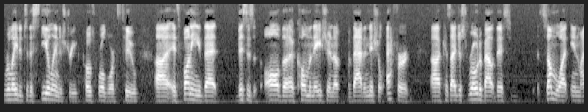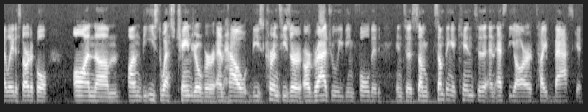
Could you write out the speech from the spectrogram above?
related to the steel industry post World War II. Uh, it's funny that this is all the culmination of that initial effort because I just wrote about this somewhat in my latest article on um, on the East-West changeover and how these currencies are, are gradually being folded into some something akin to an SDR type basket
